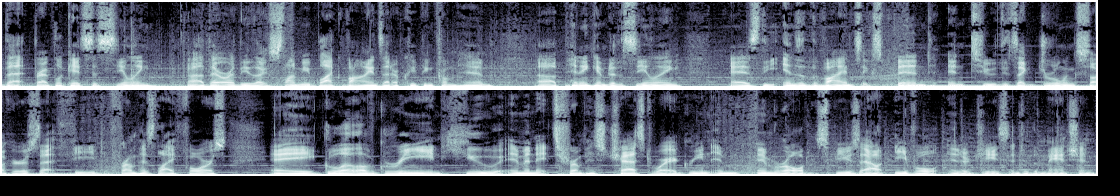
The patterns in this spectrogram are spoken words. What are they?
that replicates the ceiling. Uh, there are these like slimy black vines that are creeping from him, uh, pinning him to the ceiling. As the ends of the vines expend into these like drooling suckers that feed from his life force, a glow of green hue emanates from his chest, where a green em- emerald spews out evil energies into the mansion.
